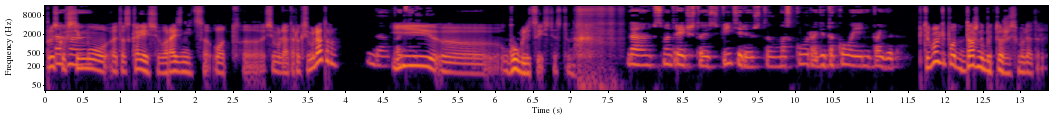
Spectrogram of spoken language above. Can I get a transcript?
Плюс ко Ага. всему, это, скорее всего, разнится от э, симулятора к симулятору. Да. И э, гуглится, естественно. да, надо посмотреть, что есть в Питере, что в Москву ради такого я не поеду. В Петербурге должны быть тоже симуляторы.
